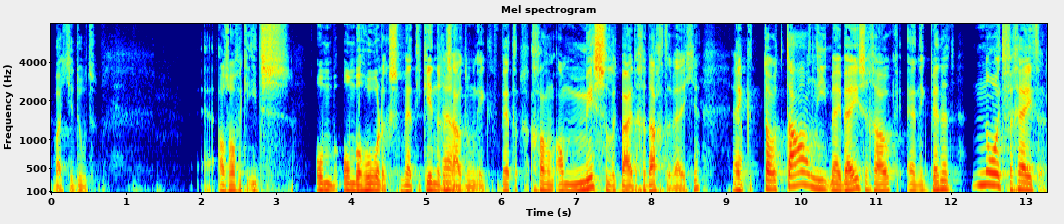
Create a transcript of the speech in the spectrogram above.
wat je doet. Eh, Alsof ik iets on, onbehoorlijks met die kinderen Ja. zou doen. Ik werd gewoon al misselijk bij de gedachte, weet je. Ja. Ik totaal niet mee bezig ook. En ik ben het nooit vergeten.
